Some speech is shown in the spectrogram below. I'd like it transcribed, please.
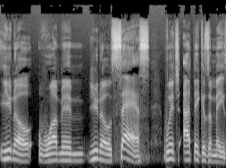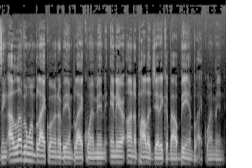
you know, woman, you know, sass, which I think is amazing. I love it when black women are being black women and they're unapologetic about being black women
